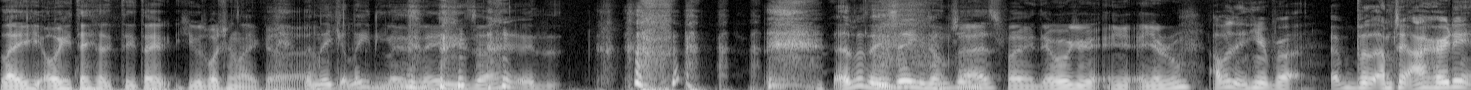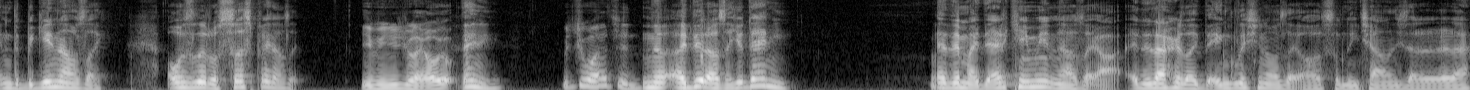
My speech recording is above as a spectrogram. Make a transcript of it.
Like, he, oh, he thought, he thought he was watching like uh, the naked lady. Ladies, huh? That's what they say, you know what I'm saying? That's funny. They were you in your, in your room? I wasn't here, bro. But I'm saying I heard it in the beginning. I was like, I was a little suspect. I was like, Even you, you're like, oh, Danny, what you watching? no, I did. I was like, yo, Danny. And then my dad came in, and I was like, ah. and then I heard like the English, and I was like, oh, something challenged, da da da da.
